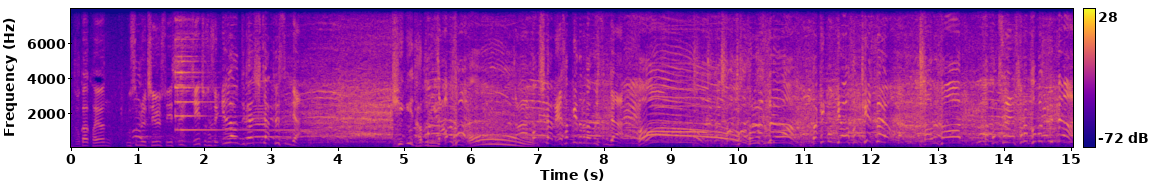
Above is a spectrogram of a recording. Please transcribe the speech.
누가 과연 웃음을 지을 수 있을지 조선수 1라운드가 시작됐습니다. 킥이 다들 오. 펀치가 매섭게 들어가고 있습니다. 오! 저 걸렸습니다. 자, 킥 공격 성피했어요. 자, 오른손. 자, 펀치를 서로 커버습니다.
